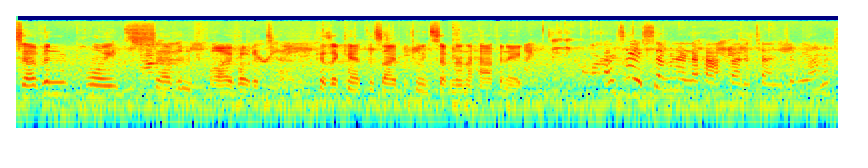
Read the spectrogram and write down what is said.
7.75 out of 10 because I can't decide between 7.5 and 8. I'd say seven and a half out of ten, to be honest.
